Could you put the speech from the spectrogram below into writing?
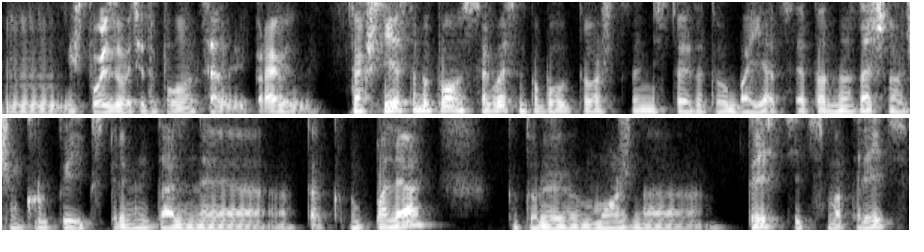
использовать это полноценно, ведь правильно? Так что я с тобой полностью согласен по поводу того, что не стоит этого бояться. Это однозначно очень крутые экспериментальные э, так, ну, поля, которые можно тестить, смотреть,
